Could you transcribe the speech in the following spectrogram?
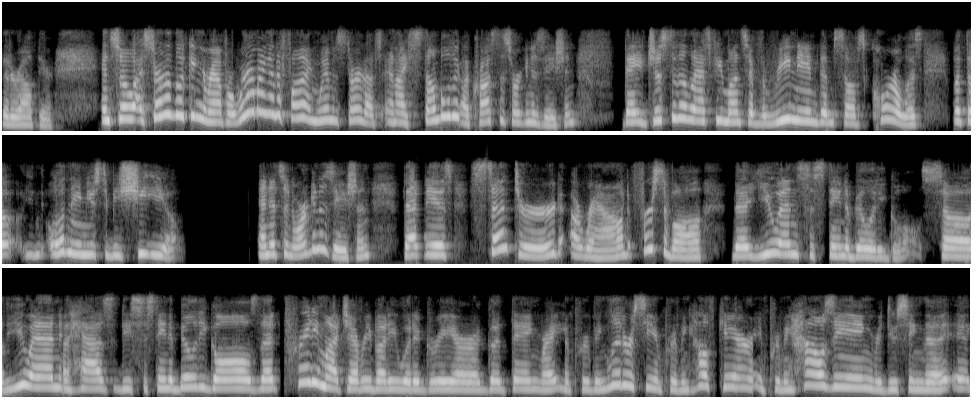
that are out there. And so I started looking around for where am I going to find women startups? And I stumbled across this organization. They just in the last few months have renamed themselves Coralus, but the old name used to be SheEO. And it's an organization that is centered around, first of all, the UN sustainability goals. So the UN has these sustainability goals that pretty much everybody would agree are a good thing, right? Improving literacy, improving healthcare, improving housing, reducing the eh,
